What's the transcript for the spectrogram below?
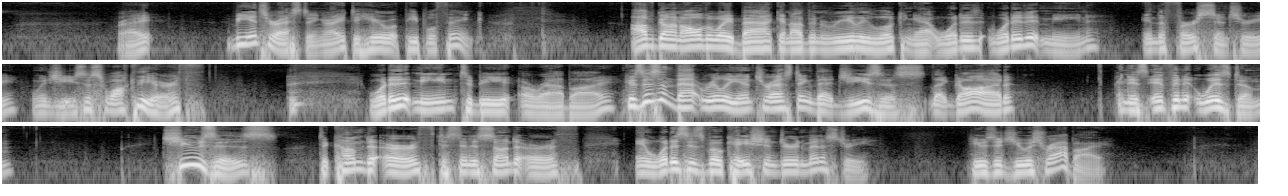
Right? It'd be interesting, right, to hear what people think. I've gone all the way back, and I've been really looking at what is what did it mean in the first century when Jesus walked the earth. What did it mean to be a rabbi? Because isn't that really interesting that Jesus, that God, in his infinite wisdom, chooses to come to earth, to send his son to earth, and what is his vocation during ministry? He was a Jewish rabbi.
